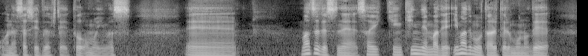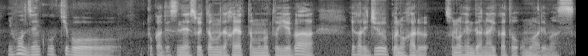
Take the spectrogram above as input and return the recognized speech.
うお話しさせていただきたいと思います。えー、まずですね、最近、近年まで、今でも歌われているもので、日本全国規模とかですね、そういったもので流行ったものといえば、やはり19の春、その辺ではないかと思われます。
